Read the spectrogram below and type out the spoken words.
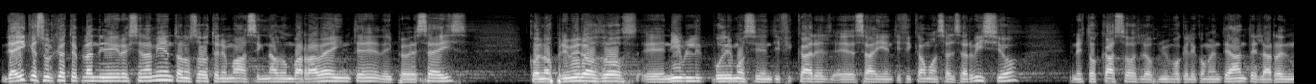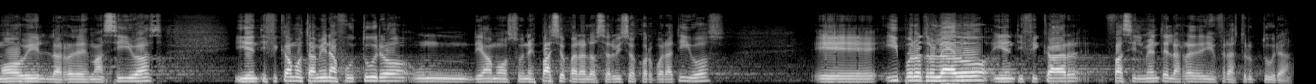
De ahí que surgió este plan de direccionamiento, nosotros tenemos asignado un barra 20 de IPv6, con los primeros dos eh, pudimos identificar, o sea, identificamos el servicio, en estos casos, los mismos que le comenté antes, la red móvil, las redes masivas. Identificamos también a futuro un, digamos, un espacio para los servicios corporativos. Eh, y por otro lado, identificar fácilmente las redes de infraestructura.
